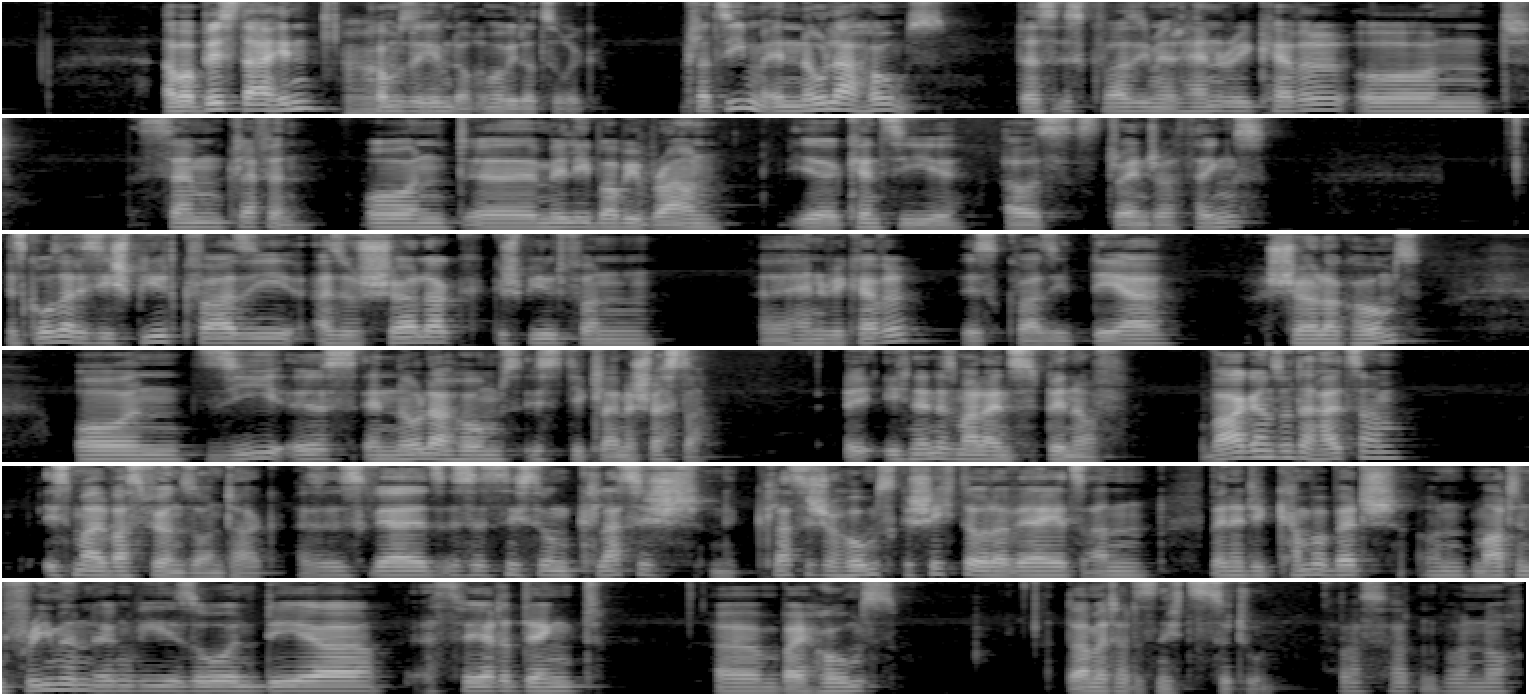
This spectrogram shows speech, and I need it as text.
Aber bis dahin ah, kommen okay. sie eben auch immer wieder zurück. Platz 7, Enola Holmes. Das ist quasi mit Henry Cavill und Sam Cleffin und äh, Millie Bobby Brown. Ihr kennt sie aus Stranger Things. Ist großartig, sie spielt quasi, also Sherlock, gespielt von äh, Henry Cavill, ist quasi der Sherlock Holmes. Und sie ist, Enola Holmes ist die kleine Schwester. Ich nenne es mal ein Spin-off. War ganz unterhaltsam. Ist mal was für einen Sonntag. Also es wär, es ist jetzt nicht so ein klassisch, eine klassische Holmes-Geschichte oder wer jetzt an Benedict Cumberbatch und Martin Freeman irgendwie so in der Sphäre denkt ähm, bei Holmes. Damit hat es nichts zu tun. Was hatten wir noch?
